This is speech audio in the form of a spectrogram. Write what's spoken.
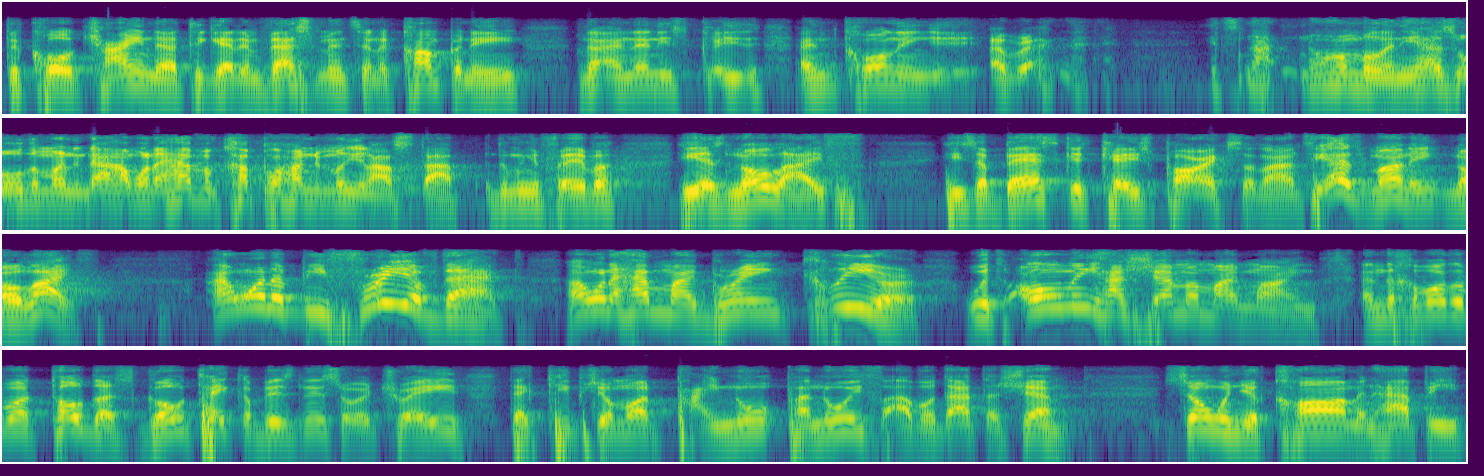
to call China to get investments in a company, and then he's and calling. Uh, it's not normal, and he has all the money now. When I have a couple hundred million, I'll stop. Do me a favor. He has no life. He's a basket case par excellence. He has money, no life. I want to be free of that. I want to have my brain clear with only Hashem in my mind. And the Chavod told us, go take a business or a trade that keeps your mind panui for avodat Hashem. So when you're calm and happy,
